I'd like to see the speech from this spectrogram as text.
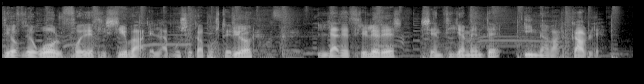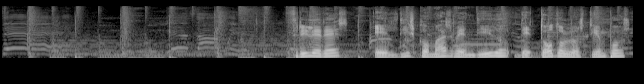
de Of the Wall fue decisiva en la música posterior, la de Thriller es sencillamente inabarcable. Thriller es el disco más vendido de todos los tiempos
